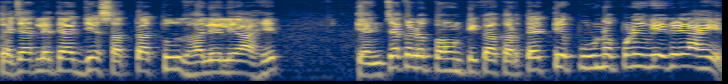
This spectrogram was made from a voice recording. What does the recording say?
त्याच्यातले त्या जे सत्तातूर झालेले आहेत त्यांच्याकडे पाहून टीका करतायत ते पूर्णपणे वेगळे आहेत.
